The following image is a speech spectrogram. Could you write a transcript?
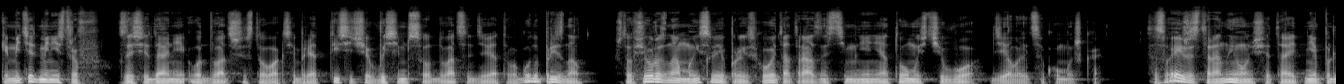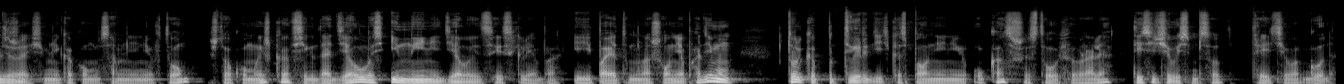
Комитет министров в заседании от 26 октября 1829 года признал, что все разномыслие происходит от разности мнений о том, из чего делается кумышка. Со своей же стороны он считает неподлежащим никакому сомнению в том, что кумышка всегда делалась и ныне делается из хлеба, и поэтому нашел необходимым только подтвердить к исполнению указ 6 февраля 1803 года.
